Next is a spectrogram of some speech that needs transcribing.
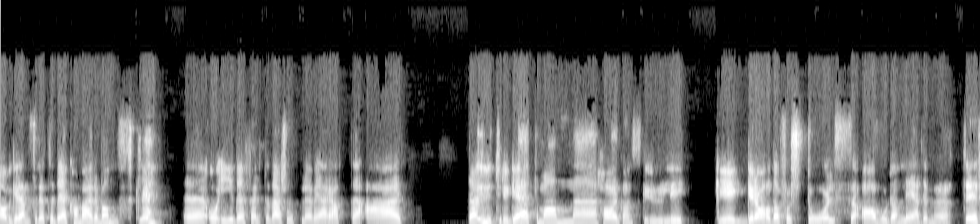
avgrense det til det, kan være vanskelig. Og i det feltet der så opplever jeg at det er det er utrygghet. Man eh, har ganske ulik grad av forståelse av hvordan leder møter.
